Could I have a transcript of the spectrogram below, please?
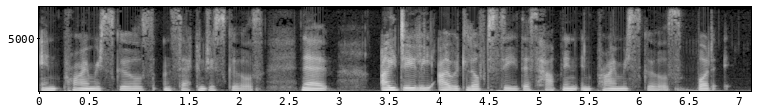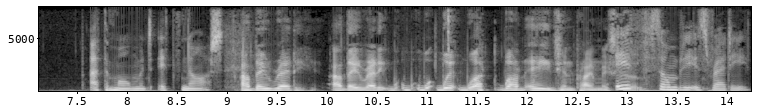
in primary schools and secondary schools. Now, ideally, I would love to see this happening in primary schools, but at the moment, it's not. Are they ready? Are they ready? What what, what age in primary school? If somebody is ready,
